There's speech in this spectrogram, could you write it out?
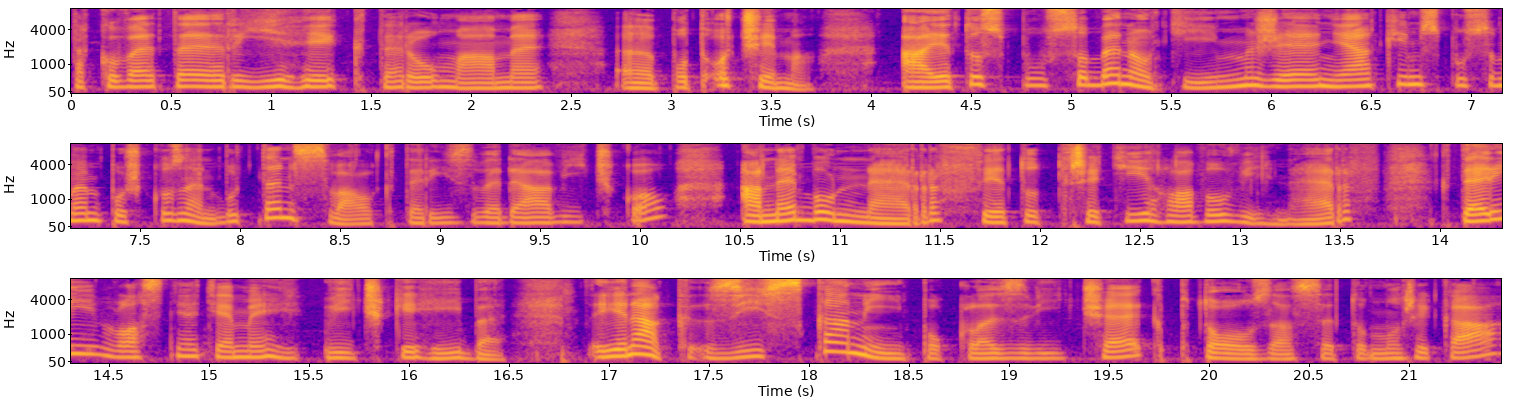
takové té rýhy, kterou máme eh, pod očima. A je to způsobeno tím, že je nějakým způsobem poškozen buď ten sval, který zvedá víčko, anebo nerv, je to třetí hlavový nerv, který vlastně těmi víčky hýbe. Jinak získaný pokles víček, ptóza se tomu říká,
